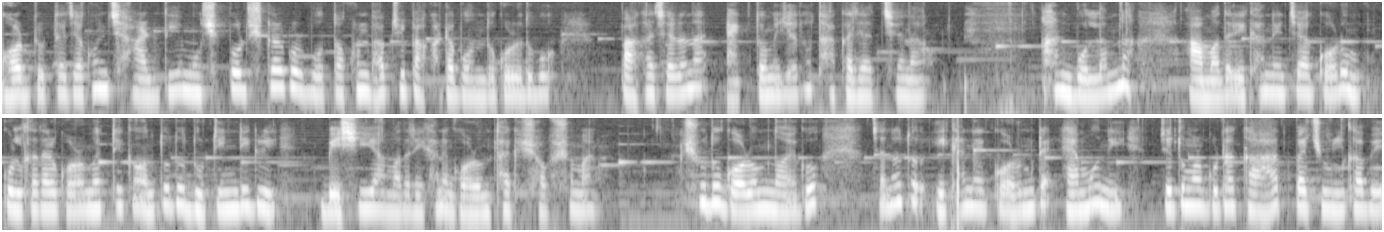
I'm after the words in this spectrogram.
ঘরদোরটা যখন ছাড় দিয়ে মুছে পরিষ্কার করব তখন ভাবছি পাখাটা বন্ধ করে দেবো। পাখা ছাড়া না একদমই যেন থাকা যাচ্ছে না। আর বললাম না, আমাদের এখানে যা গরম, কলকাতার গরমের থেকে অন্তত দু তিন ডিগ্রি বেশি আমাদের এখানে গরম থাকে সব সময় শুধু গরম নয় গো, জানো তো, এখানে গরমটা এমনই যে তোমার গোটা গা হাত পা চুলকাবে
